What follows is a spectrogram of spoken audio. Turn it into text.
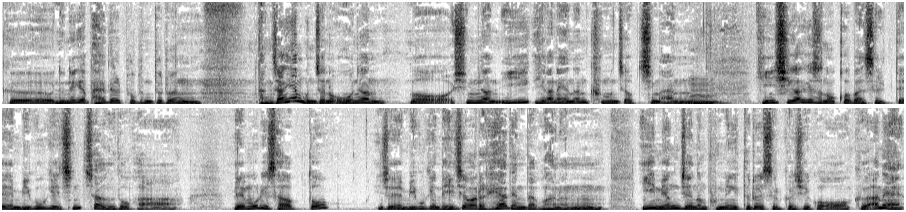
그 눈여겨봐야 될 부분들은 당장의 문제는 5년 뭐 10년 이 기간에는 큰 문제 없지만 음. 긴 시각에서 놓고 봤을 때 미국의 진짜 의도가 메모리 사업도 이제 미국의 내재화를 해야 된다고 하는 이 명제는 분명히 들어있을 것이고 그 안에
